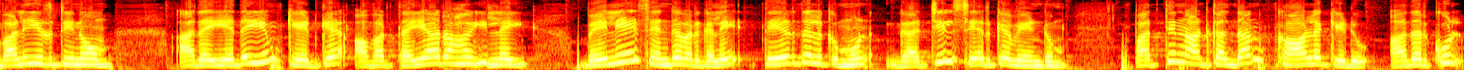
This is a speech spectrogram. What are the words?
வலியுறுத்தினோம். அதை எதையும் கேட்க அவர் தயாராக இல்லை. வெளியே சென்றவர்களை தேர்தலுக்கு முன் கட்சியில் சேர்க்க வேண்டும். பத்து நாட்கள் தான் காலக்கெடு. அதற்குள்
